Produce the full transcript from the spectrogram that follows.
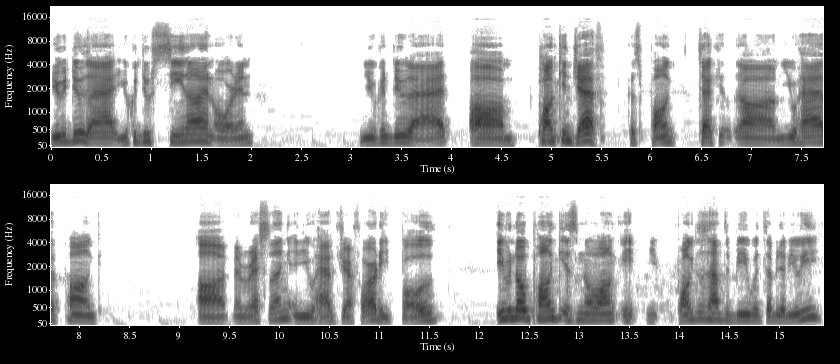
you could do that. You could do Cena and Orton. You can do that. Um, Punk and Jeff because Punk, tech, um, you have Punk, um, in wrestling, and you have Jeff Hardy. Both, even though Punk is no longer Punk doesn't have to be with WWE.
